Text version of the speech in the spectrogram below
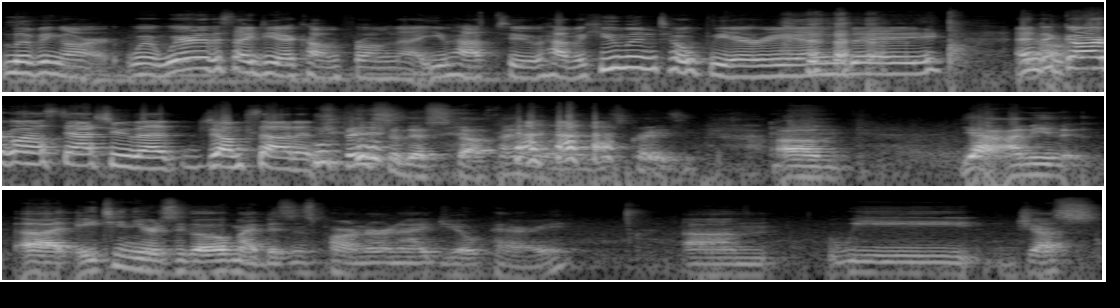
living art? Where, where did this idea come from that you have to have a human topiary and a and yeah. a gargoyle statue that jumps out at. Who thinks of this stuff anyway? it's crazy. Um, yeah, I mean, uh, 18 years ago, my business partner and I, Joe Perry, um, we just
